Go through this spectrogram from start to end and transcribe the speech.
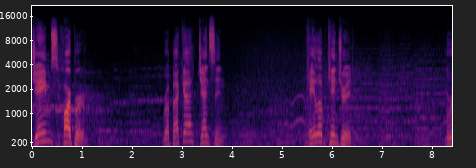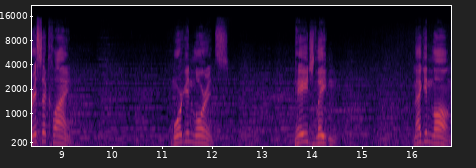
James Harper. Rebecca Jensen. Caleb Kindred. Marissa Klein. Morgan Lawrence. Paige Layton. Megan Long.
